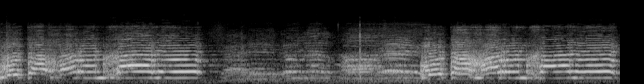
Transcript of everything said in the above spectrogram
مطهر خالد. شهيدنا القائد مطهر خالد.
